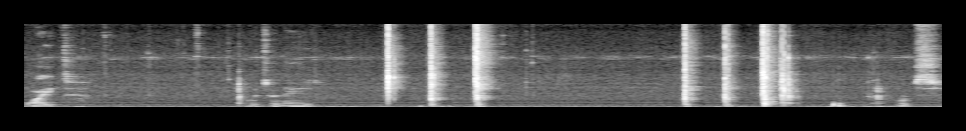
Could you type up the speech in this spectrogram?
white which I need. Whoops.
